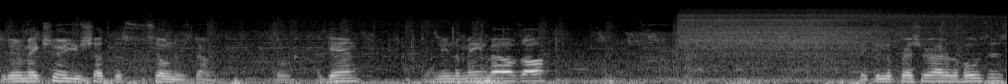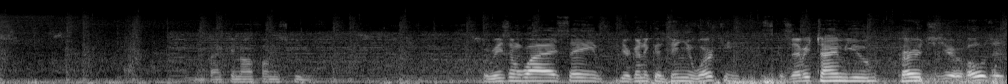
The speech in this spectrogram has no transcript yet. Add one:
you're going to make sure you shut the cylinders down. So again, turning the main valves off, taking the pressure out of the hoses, and backing off on the screws. The reason why I say you're going to continue working is because every time you purge your hoses,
